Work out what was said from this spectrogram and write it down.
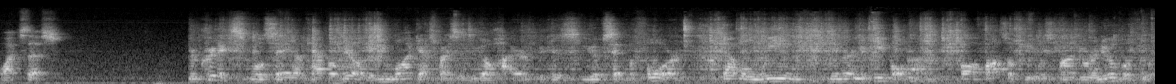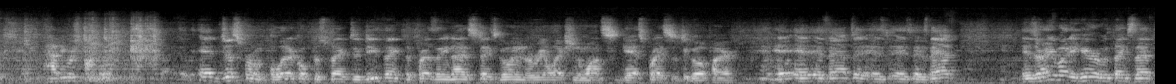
Watch this. Your critics will say on Capitol Hill that you want gas prices to go higher because you have said before that will wean the American people off fossil fuels onto renewable fuels. How do you respond to that? Ed, just from a political perspective, do you think the President of the United States going into re-election wants gas prices to go up higher? Is that, is, is, is that, is there anybody here who thinks that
